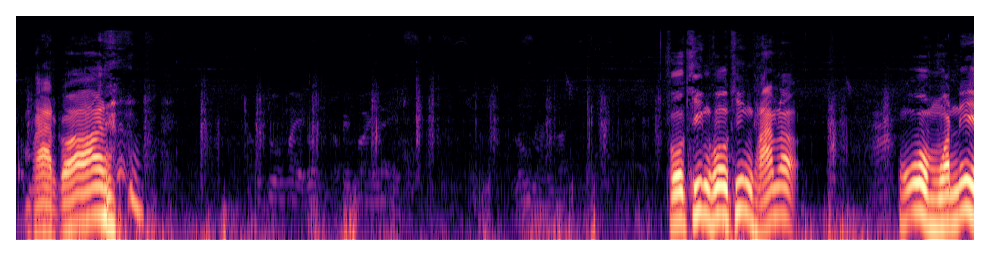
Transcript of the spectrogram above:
สัมภาษณ์ก่อนโฟคิงโฟคิงถามแล้ว โอ้มวนนี่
